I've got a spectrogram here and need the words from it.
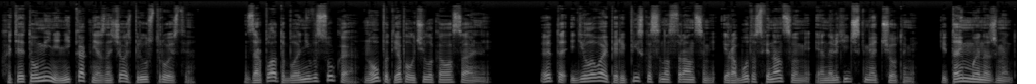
хотя это умение никак не означалось при устройстве. Зарплата была невысокая, но опыт я получила колоссальный. Это и деловая переписка с иностранцами, и работа с финансовыми и аналитическими отчетами, и тайм-менеджмент,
